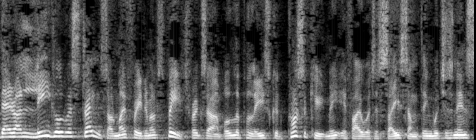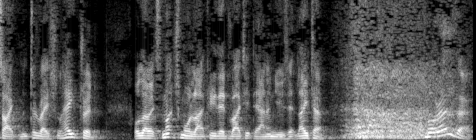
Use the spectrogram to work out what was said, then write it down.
there are legal restraints on my freedom of speech. For example, the police could prosecute me if I were to say something which is an incitement to racial hatred, although it's much more likely they'd write it down and use it later. Moreover,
